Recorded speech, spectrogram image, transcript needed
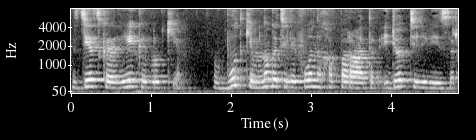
с детской лейкой в руке. В будке много телефонных аппаратов, идет телевизор.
